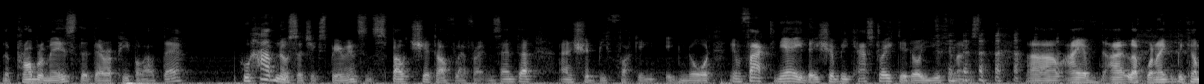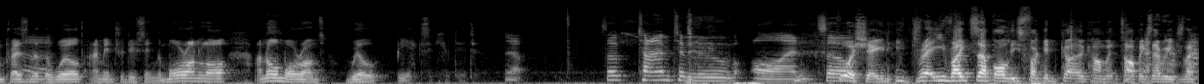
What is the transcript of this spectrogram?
The problem is that there are people out there who have no such experience and spout shit off left, right, and centre and should be fucking ignored. In fact, yay, they should be castrated or euthanized. um, I have I, look when I become president of the world, I'm introducing the moron law, and all morons will be executed. Yeah. So time to move on. So Poor Shane, he, he writes up all these fucking co- comment topics every week. He's like,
